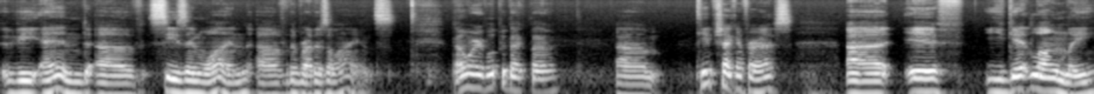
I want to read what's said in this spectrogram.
the end of season one of the Brothers Alliance. Don't worry, we'll be back though. Um, keep checking for us. Uh, if you get lonely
